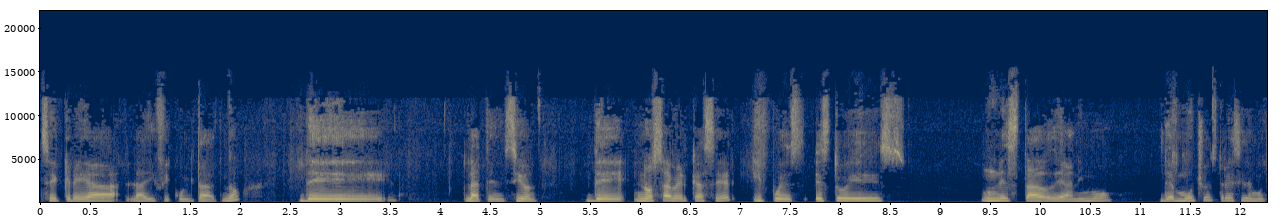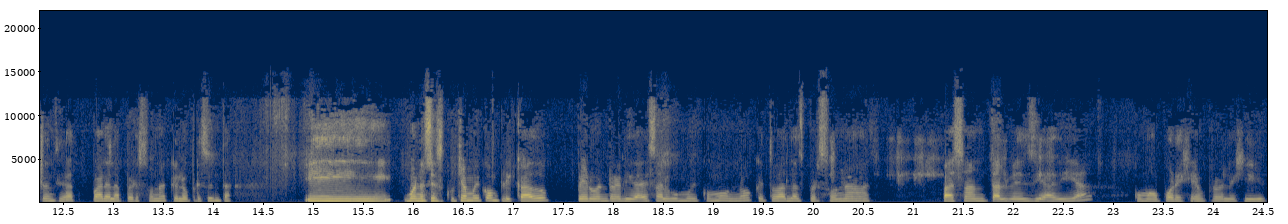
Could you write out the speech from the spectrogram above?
se crea la dificultad, ¿no? De la tensión de no saber qué hacer y pues esto es un estado de ánimo de mucho estrés y de mucha ansiedad para la persona que lo presenta. Y bueno, se escucha muy complicado, pero en realidad es algo muy común, ¿no? Que todas las personas pasan tal vez día a día, como por ejemplo elegir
